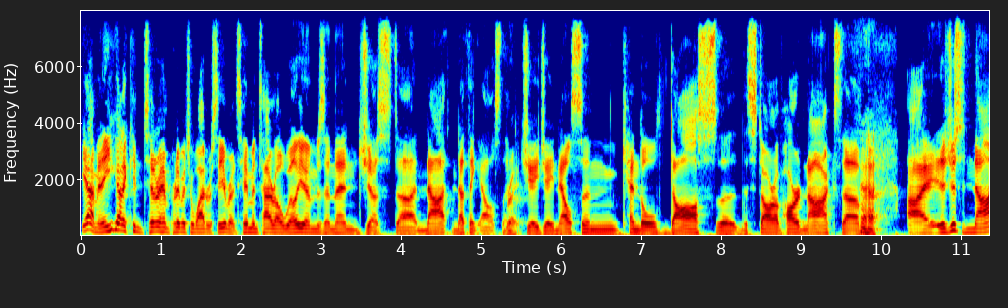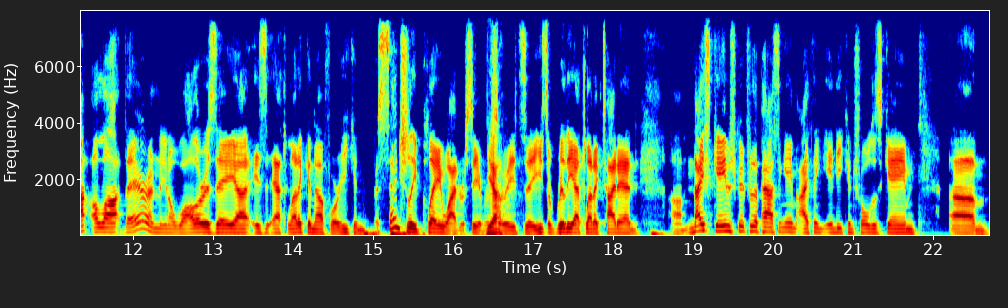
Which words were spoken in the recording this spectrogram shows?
Yeah, I mean, you got to consider him pretty much a wide receiver. It's him and Tyrell Williams, and then just uh, not nothing else. Like Right. J.J. Nelson, Keelan Doss, the the star of Hard Knocks. Um, I there's just not a lot there, and you know Waller is a uh, is athletic enough where he can essentially play wide receiver. Yeah. So he's a, he's a really athletic tight end. Um, nice games, great for the passing game. I think Indy controls this game. Um,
